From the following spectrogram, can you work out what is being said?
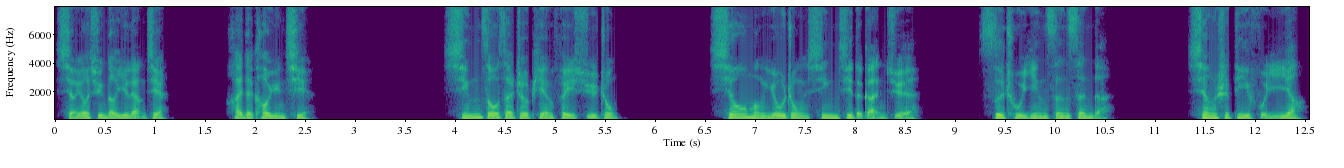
想要寻到一两件，还得靠运气。行走在这片废墟中。萧猛有种心悸的感觉，四处阴森森的，像是地府一样，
